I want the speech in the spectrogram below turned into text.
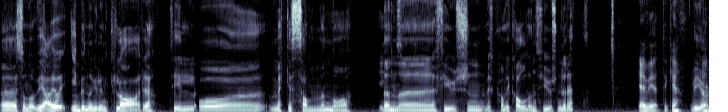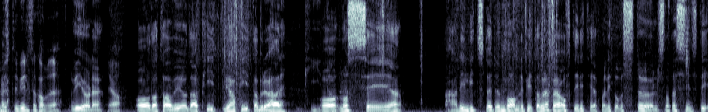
Eh, så nå, vi er jo i bunn og grunn klare til å mekke sammen nå Ikke denne fusion Kan vi kalle det en fusion-rett? Jeg vet ikke. Vi gjør Men det. hvis du vil, så kan vi det. Vi gjør det. Ja. Og da tar vi jo pit, Vi har pitabrød her. Pita. Og nå ser jeg Er de litt større enn vanlig pitabrød? For jeg har ofte irritert meg litt over størrelsen. At jeg syns de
